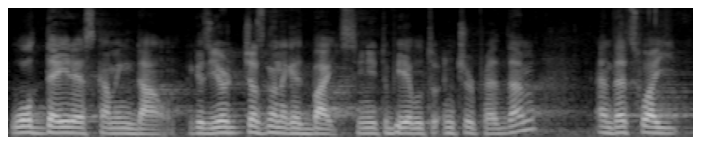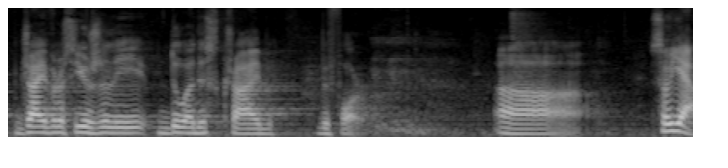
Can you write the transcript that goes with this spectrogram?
what data is coming down, because you're just going to get bytes. You need to be able to interpret them, and that's why drivers usually do a describe before. Uh, so yeah,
